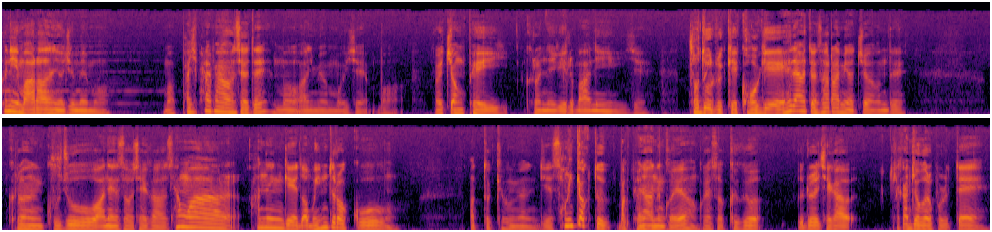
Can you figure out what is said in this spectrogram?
흔히 말하는 요즘에 뭐, 뭐 88만 원 세대 뭐 아니면 뭐 이제 뭐 열정페이 그런 얘기를 많이 이제 저도 그렇게 거기에 해당했던 사람이었죠. 근데 그런 구조 안에서 제가 생활하는 게 너무 힘들었고 어떻게 보면 이제 성격도 막 변하는 거예요. 그래서 그거를 제가 객관적으로 볼때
